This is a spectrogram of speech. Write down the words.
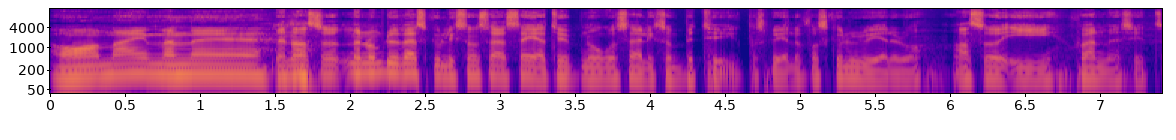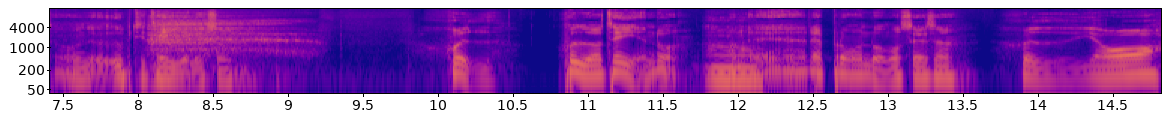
Ja, nej men... Eh, Men, alltså, men om du väl skulle liksom säga typ något så liksom betyg på spelet, vad skulle du ge det då? Alltså i stjärnmässigt, upp till 10 liksom. sju. 7 av 10 ändå. Ja, det är rätt bra ändå måste jag säga. sju. Ja.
